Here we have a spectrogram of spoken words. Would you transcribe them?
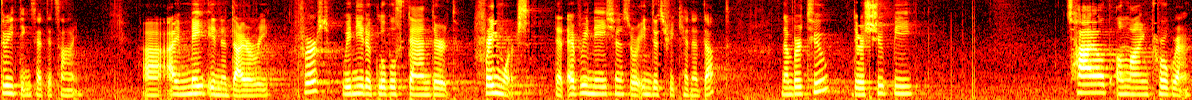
three things at the time. Uh, I made in a diary. First, we need a global standard frameworks that every nation or industry can adopt. Number two, there should be child online program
